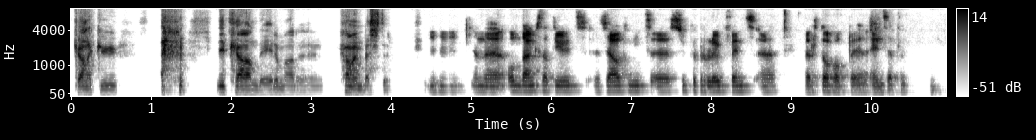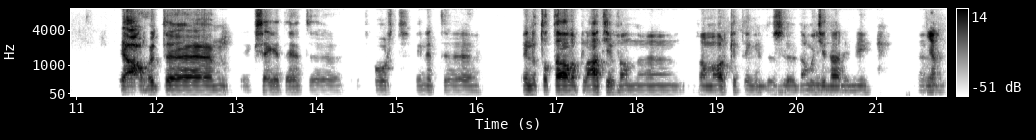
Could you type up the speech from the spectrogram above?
kan ik u niet garanderen, maar uh, ik ga mijn best doen. Mhm. En uh, ondanks dat u het zelf niet uh, super leuk vindt, er toch op inzetten. Ja, goed. Ehm, ik zeg het, hè, het, het hoort in het, in het totale plaatje van, van marketing. Hè, dus dan moet je mhm. daarin mee. ja.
